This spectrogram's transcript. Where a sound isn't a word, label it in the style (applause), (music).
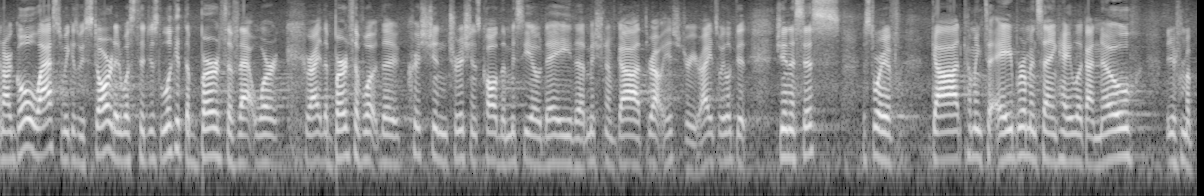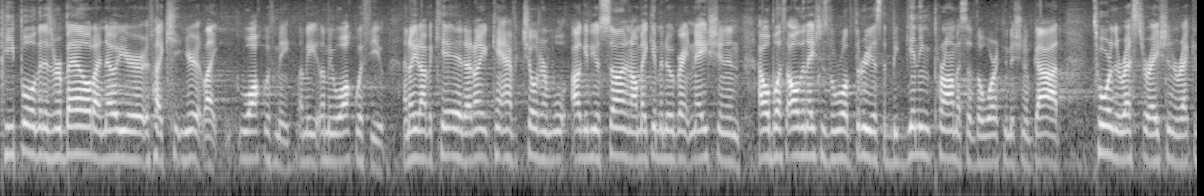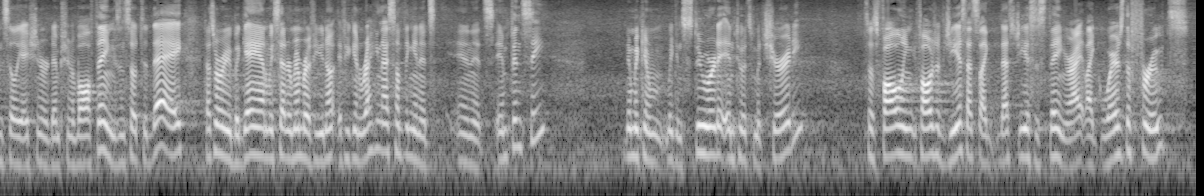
And our goal last week as we started was to just look at the birth of that work, right? The birth of what the Christian tradition is called the Missio Dei, the mission of God throughout history, right? So we looked at Genesis, the story of God coming to Abram and saying, "Hey, look, I know that you're from a people that has rebelled. I know you're (laughs) like you're like walk with me. Let me let me walk with you. I know you don't have a kid. I know you can't have children. Well, I'll give you a son, and I'll make him into a great nation, and I will bless all the nations of the world through you." It's the beginning promise of the work the mission of God toward the restoration and reconciliation and redemption of all things. And so today, that's where we began. We said, remember, if you, know, if you can recognize something in its, in its infancy, then we can, we can steward it into its maturity. So as following followers of Jesus, that's like that's Jesus' thing, right? Like, where's the fruits?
